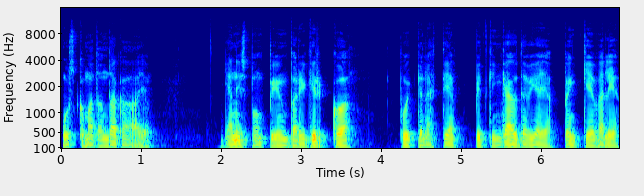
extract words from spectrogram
uskomaton takaajo. Janis pomppi ympäri kirkkoa, puikkelehtiä pitkin käytäviä ja penkkien väliä,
